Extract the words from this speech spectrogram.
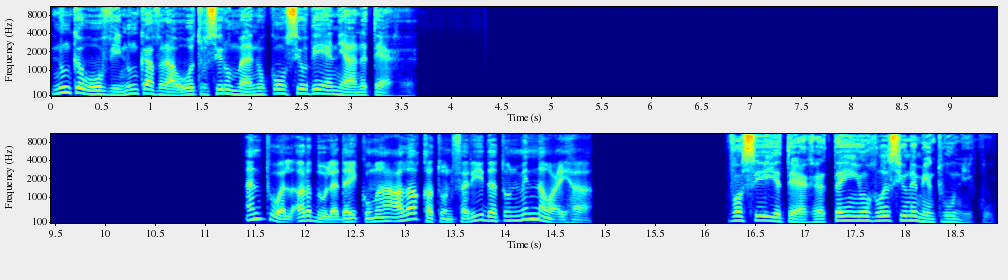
Nunca houve e nunca haverá outro ser humano com o seu DNA na Terra. أنت والأرض لديكما علاقة فريدة من نوعها. Você e a Terra têm um relacionamento único.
